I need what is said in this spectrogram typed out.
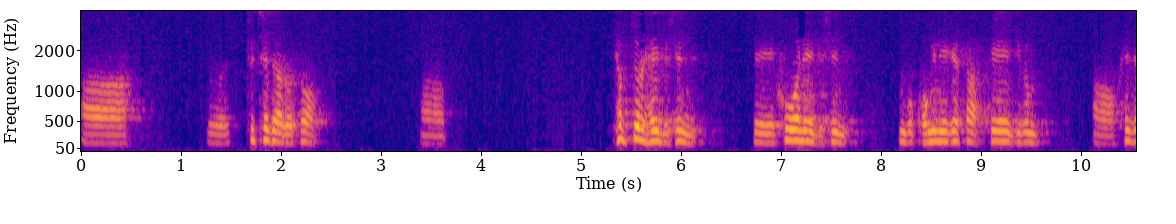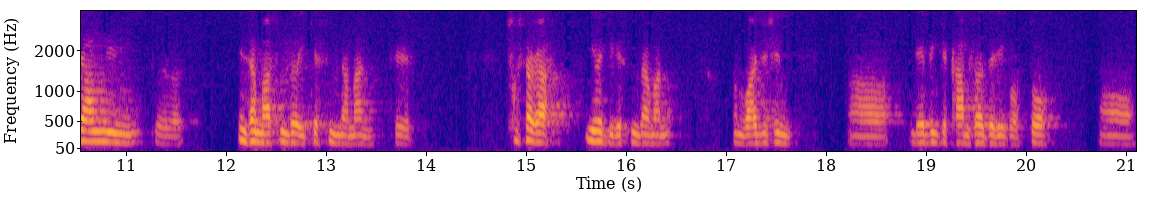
어, 그 주최자로서 어, 협조를 해주신 후원해주신 한국 공인회계사 회 지금 어, 회장님 그 인사 말씀도 있겠습니다만 그 축사가 이어지겠습니다만 와주신 어, 네 분께 감사드리고 또 어,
